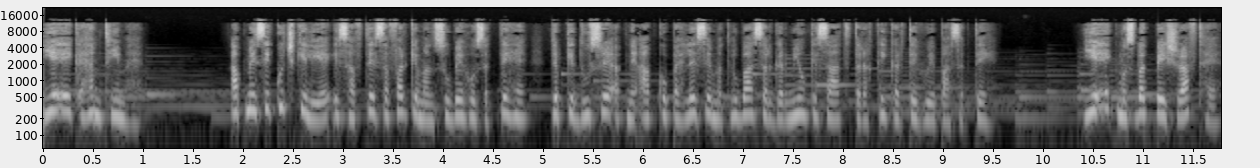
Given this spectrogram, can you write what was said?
ये एक अहम थीम है। आप में से कुछ के लिए इस हफ़्ते सफ़र के मंसूबे हो सकते हैं, जबकि दूसरे अपने आप को पहले से मतलूबा सरगर्मियों के साथ तरक्की करते हुए पा सकते हैं। ये एक मुस्बत पेशरफ्त है,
